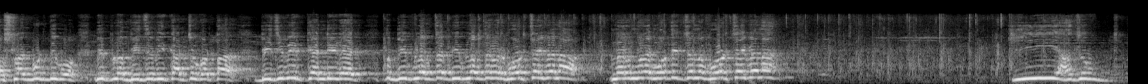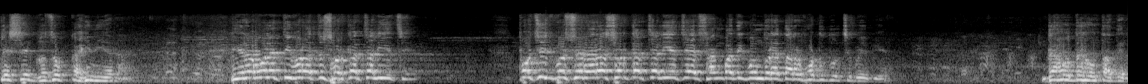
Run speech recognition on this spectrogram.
দশ লাখ ভোট দিব? বিপ্লব বিজেপি কার্যকর্তা, বিজেপির ক্যান্ডিডেট তো বিপ্লব দেব, বিপ্লব দেবের ভোট চাইবে না? নরেন্দ্র মোদীর জন্য ভোট চাইবে না? কি আজব দেশে গজব কাহিনী এরা। এরা বলে ত্রিপুরাতে সরকার চালিয়েছে। পঁচিশ বছর এরা সরকার চালিয়েছে, সাংবাদিক বন্ধুরা তারা ফটো তুলছে বিয়ে দেখো দেখো তাদের।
